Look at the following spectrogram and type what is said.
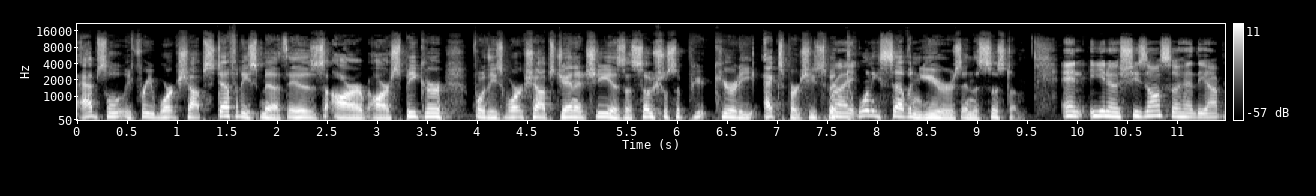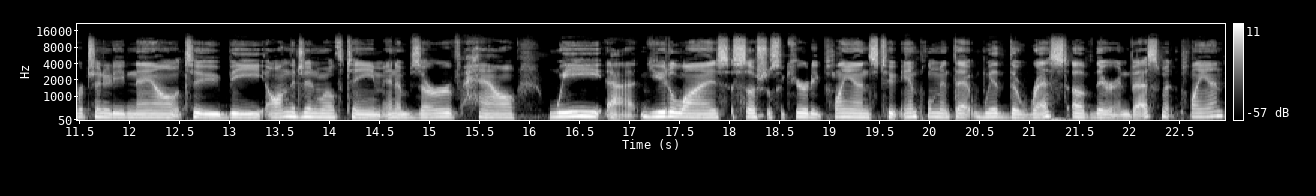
absolutely free workshops. Stephanie Smith is our, our speaker for these workshops. Janet, she is a social security expert. She spent Right. 27 years in the system. And, you know, she's also had the opportunity now to be on the Gen Wealth team and observe how we uh, utilize Social Security plans to implement that with the rest of their investment plan.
